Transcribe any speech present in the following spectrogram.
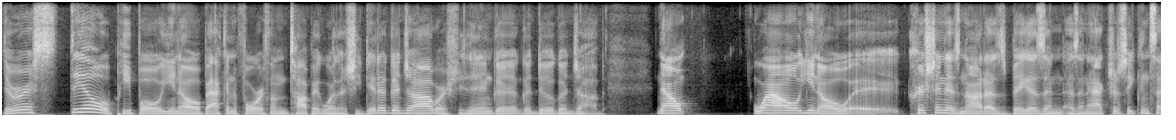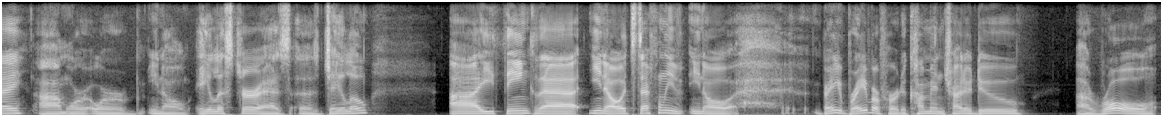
there are still people, you know, back and forth on the topic whether she did a good job or she didn't good, do a good job. Now, while you know uh, Christian is not as big as an as an actress, you can say, um, or or you know, a lister as as J Lo, I think that you know it's definitely you know very brave of her to come in and try to do a role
